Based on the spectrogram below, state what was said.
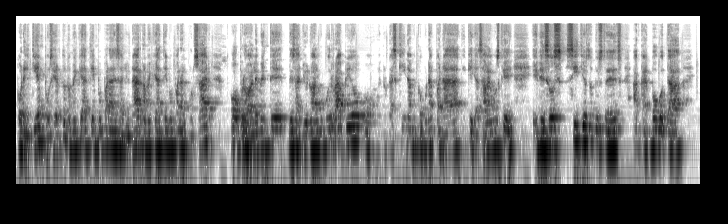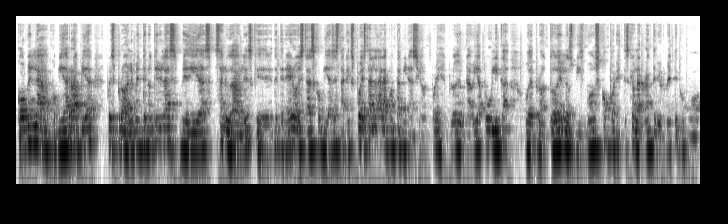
por el tiempo, ¿cierto? No me queda tiempo para desayunar, no me queda tiempo para almorzar, o probablemente desayuno algo muy rápido o en una esquina como una empanada y que ya sabemos que en esos sitios donde ustedes acá en Bogotá comen la comida rápida, pues probablemente no tienen las medidas saludables que deben de tener o estas comidas están expuestas a la contaminación, por ejemplo, de una vía pública o de pronto de los mismos componentes que hablaron anteriormente, como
